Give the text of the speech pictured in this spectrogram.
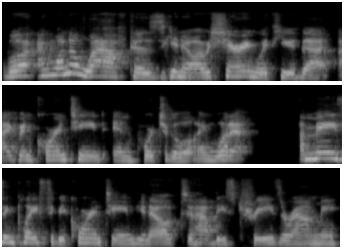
well, I want to laugh because, you know, I was sharing with you that I've been quarantined in Portugal and what an amazing place to be quarantined, you know, to have these trees around me.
